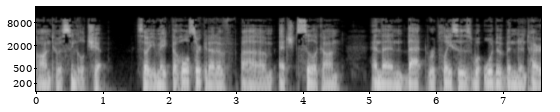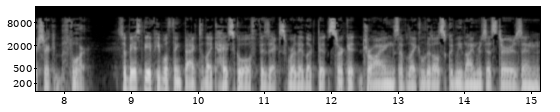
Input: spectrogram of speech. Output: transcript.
onto a single chip. So you make the whole circuit out of um, etched silicon, and then that replaces what would have been an entire circuit before. So basically, if people think back to like high school physics, where they looked at circuit drawings of like little squiggly line resistors, and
